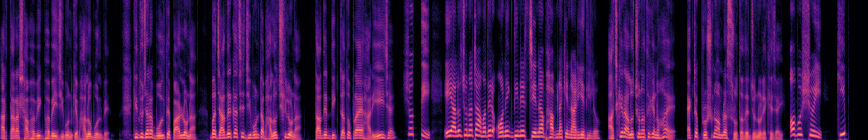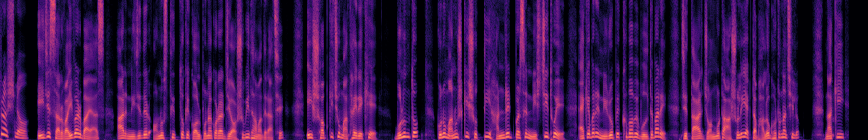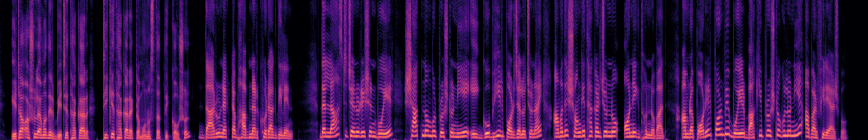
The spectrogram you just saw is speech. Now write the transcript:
আর তারা স্বাভাবিকভাবেই জীবনকে ভালো বলবে। কিন্তু যারা বলতে পারল না বা যাদের কাছে জীবনটা ভালো ছিল না তাদের দিকটা তো প্রায় হারিয়েই যায়। সত্যি এই আলোচনাটা আমাদের অনেক দিনের চেনা ভাবনাকে নাড়িয়ে দিল। আজকের আলোচনা থেকে নয় একটা প্রশ্ন আমরা শ্রোতাদের জন্য রেখে যাই। অবশ্যই কি প্রশ্ন? এই যে সার্ভাইভার বায়াস আর নিজেদের অনস্তিত্বকে কল্পনা করার যে অসুবিধা আমাদের আছে এই সব কিছু মাথায় রেখে বলুন তো, কোনো মানুষ কি সত্যি হান্ড্রেড পার্সেন্ট নিশ্চিত হয়ে একেবারে নিরপেক্ষভাবে বলতে পারে যে তার জন্মটা আসলেই একটা ভালো ঘটনা ছিল? নাকি এটা আসলে আমাদের বেঁচে থাকার, টিকে থাকার একটা মনস্তাত্ত্বিক কৌশল? দারুণ একটা ভাবনার খোরাক দিলেন। দ্য লাস্ট জেনারেশন বইয়ের সাত নম্বর প্রশ্ন নিয়ে এই গভীর পর্যালোচনায় আমাদের সঙ্গে থাকার জন্য অনেক ধন্যবাদ। আমরা পরের পর্বে বইয়ের বাকি প্রশ্নগুলো নিয়ে আবার ফিরে আসব।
